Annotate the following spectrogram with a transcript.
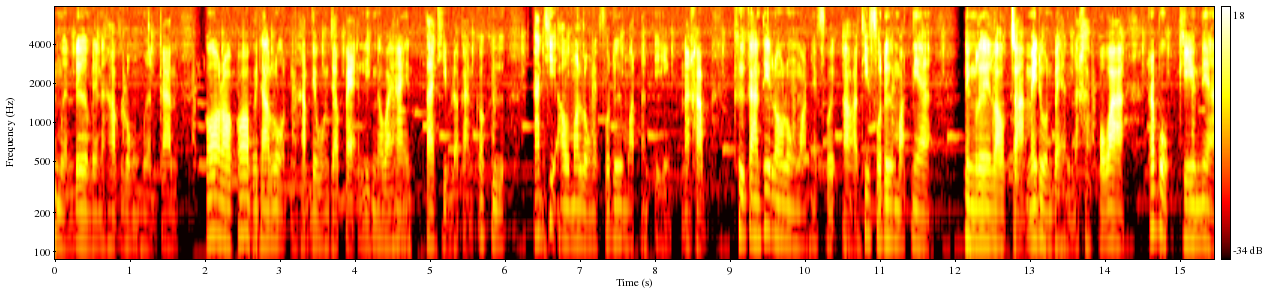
เหมือนเดิมเลยนะครับ ลงเหมือนกัน ก็เราก็ไปดาวน์โหลดนะครับ เดี๋ยวผมจะแปะลิงก์เอาไว้ให้ใต้คลิปแล้วกัน ก็คือการที่เอามาลงในโฟลเดอร์มอดนั่นเองนะครับ คือการที่เราลงมอดในที่โฟลเดอร์มอดเนี่ย หนึ่งเลยเราจะไม่โดนแบนนะครับ เพราะว่าระบบเกมเนี่ย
